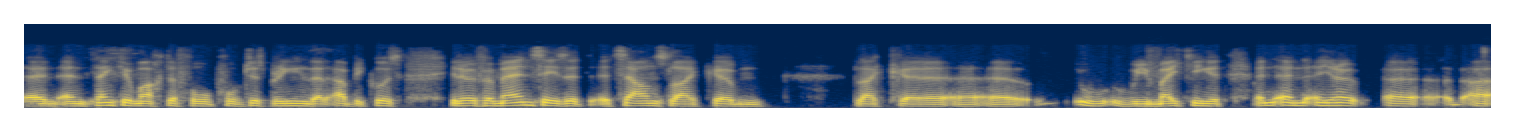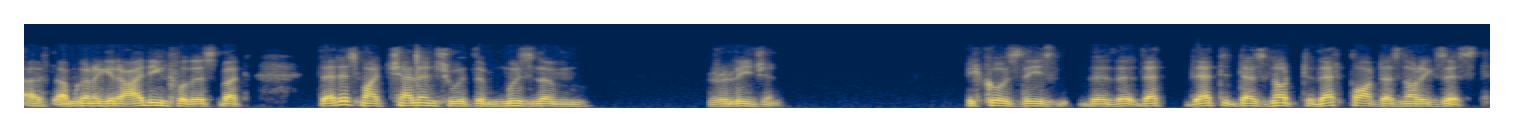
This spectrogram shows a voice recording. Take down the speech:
and and thank you, Magda, for for just bringing that up because you know if a man says it, it sounds like. Um, like uh, uh, uh we're making it, and and you know, uh, I, I'm going to get hiding for this, but that is my challenge with the Muslim religion. Because these the, the, that that does not that part does not exist.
